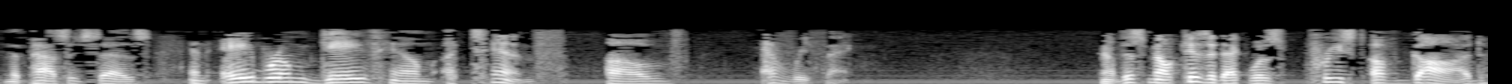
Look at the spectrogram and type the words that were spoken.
And the passage says, And Abram gave him a tenth of everything. Now, this Melchizedek was priest of God.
